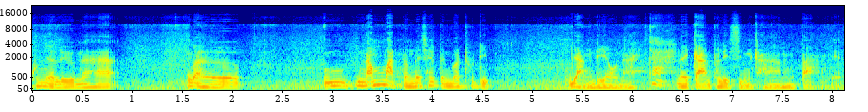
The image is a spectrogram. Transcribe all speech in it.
คุณอย่าลืมนะฮะเอ่อน้ำมันมันไม่ใช่เป็นวัตถุดิบ อย่างเดียวนะ ค่ะ ในการผลิตสินค้าต่างๆเนี่ย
